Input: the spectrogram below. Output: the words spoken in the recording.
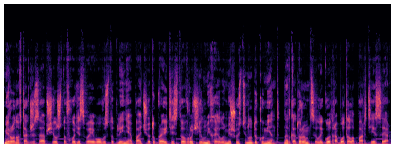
Миронов также сообщил, что в ходе своего выступления по отчету правительства вручил Михаилу Мишустину документ, над которым целый год работала партия СССР.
